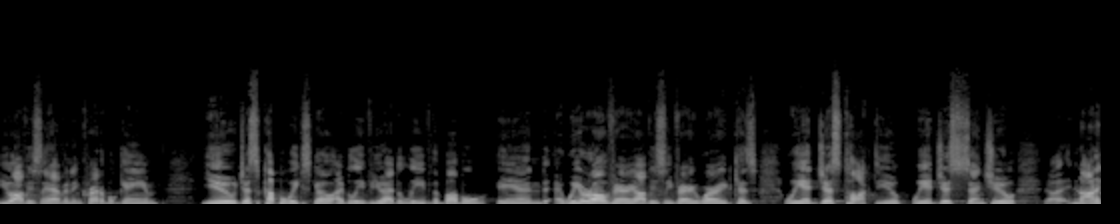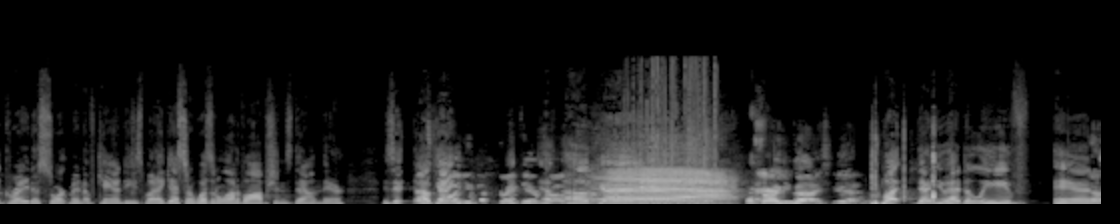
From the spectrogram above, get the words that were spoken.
you obviously have an incredible game. You just a couple weeks ago, I believe you had to leave the bubble, and we were all very obviously very worried because we had just talked to you. We had just sent you uh, not a great assortment of candies, but I guess there wasn't a lot of options down there. Is it okay? That's okay? all you guys right there, bro. Okay. That's all you guys. Yeah. But then you had to leave. And Yeah.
